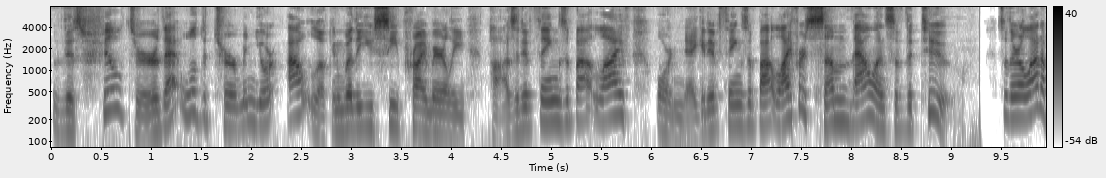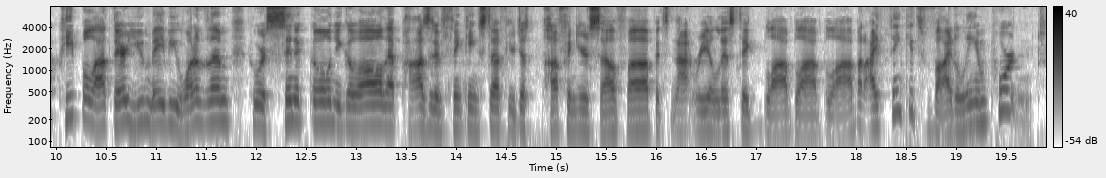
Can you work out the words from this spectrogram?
this filter, that will determine your outlook and whether you see primarily positive things about life or negative things about life or some balance of the two. So there are a lot of people out there, you may be one of them, who are cynical and you go, oh, that positive thinking stuff, you're just puffing yourself up, it's not realistic, blah, blah, blah. But I think it's vitally important.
